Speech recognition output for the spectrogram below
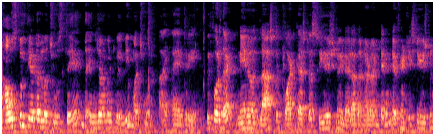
housefull థియేటర్లో చూస్తే the enjoyment will be much more. I I agree. Before that నేను లాస్ట్ పాడ్కాస్ట్లో శ్రీ విష్ణు ఈ డైలాగ్ అన్నాడు అంటే నేను డెఫినెట్లీ శ్రీ విష్ణు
